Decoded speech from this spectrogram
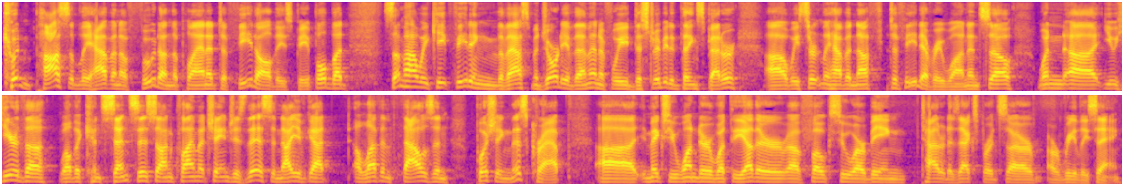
couldn't possibly have enough food on the planet to feed all these people, but somehow we keep feeding the vast majority of them. And if we distributed things better, uh, we certainly have enough to feed everyone. And so when uh, you hear the, well, the consensus on climate change is this, and now you've got 11,000 pushing this crap, uh, it makes you wonder what the other uh, folks who are being touted as experts are, are really saying.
